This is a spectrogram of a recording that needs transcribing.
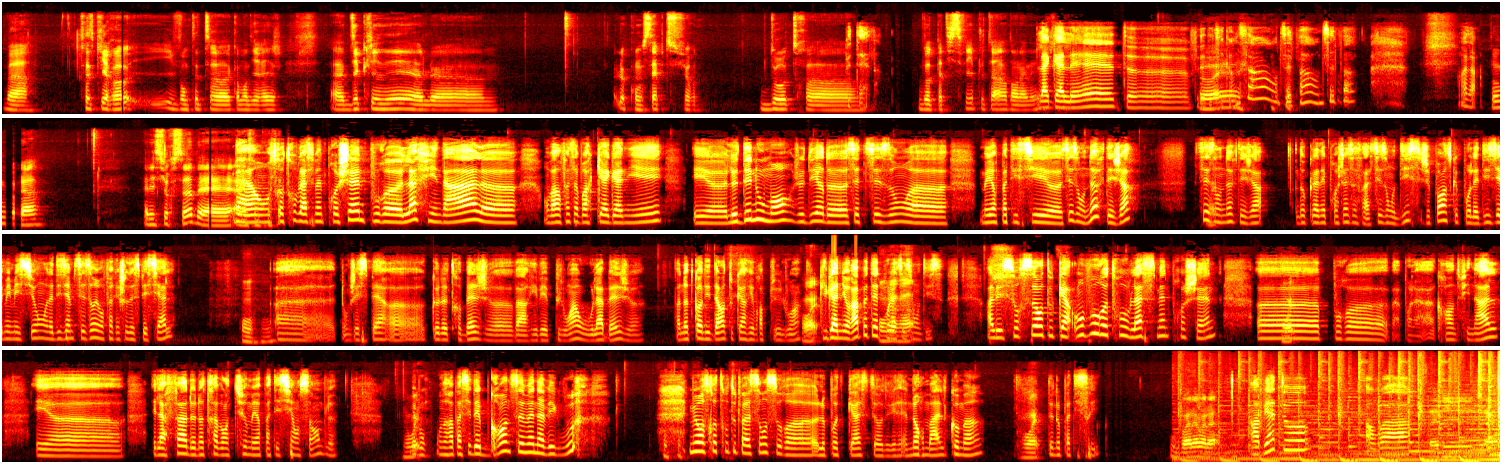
Bah, peut-être qu'ils re- ils vont peut-être, comment dirais-je, décliner le le concept sur d'autres euh, pâtisseries plus tard dans l'année. La galette, euh, peut-être des trucs comme ça. On ne sait pas, on ne sait pas. Voilà. Donc voilà. Allez, sur ce, ben, Ben, on se retrouve la semaine prochaine pour euh, la finale. Euh, on va enfin savoir qui a gagné et euh, le dénouement, je veux dire, de cette saison meilleur pâtissier saison 9 déjà. Saison Ouais. 9 déjà. Donc l'année prochaine, ce sera la saison 10. Je pense que pour la dixième émission, la dixième saison, ils vont faire quelque chose de spécial. Mhm. Euh, donc j'espère euh, que notre Belge euh, va arriver plus loin ou la Belge. Enfin, notre candidat, en tout cas, arrivera plus loin. Ouais, Qu'il gagnera peut-être pour la saison 10. Allez, sur ce, en tout cas, on vous retrouve la semaine prochaine Ouais, pour, bah, pour la grande finale et, et la fin de notre aventure meilleur pâtissier ensemble. Mais bon, on aura passé des grandes semaines avec vous. Mais on se retrouve de toute façon sur euh, le podcast, on dirait, normal, commun ouais. de nos pâtisseries. Voilà, voilà. À bientôt. Au revoir. Salut, ciao.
